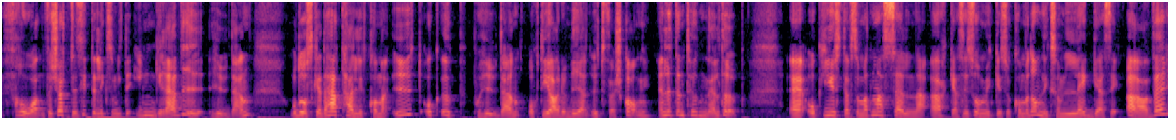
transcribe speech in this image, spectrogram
från, för körteln sitter liksom lite ingrävd i huden. Och då ska det här talget komma ut och upp på huden och det gör den via en utförsgång. En liten tunnel typ. Eh, och just eftersom att de här cellerna ökar sig så mycket så kommer de liksom lägga sig över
